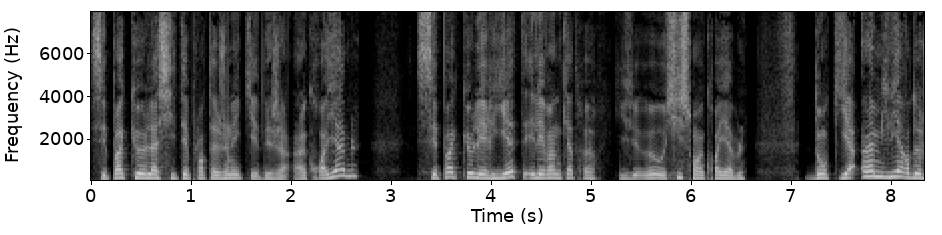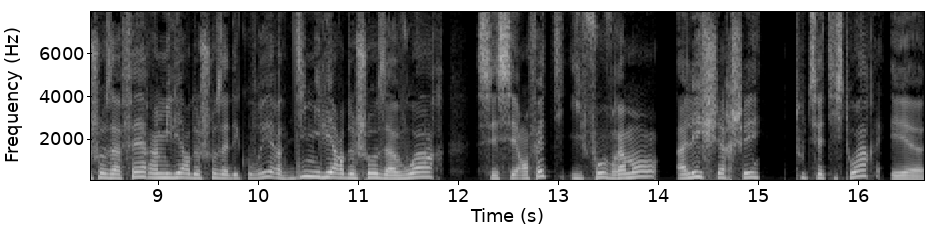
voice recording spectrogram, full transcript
c'est pas que la cité Plantagenet qui est déjà incroyable, c'est pas que les Rillettes et les 24 heures qui eux aussi sont incroyables. Donc il y a un milliard de choses à faire, un milliard de choses à découvrir, 10 milliards de choses à voir. C'est en fait, il faut vraiment aller chercher toute cette histoire. Et euh,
